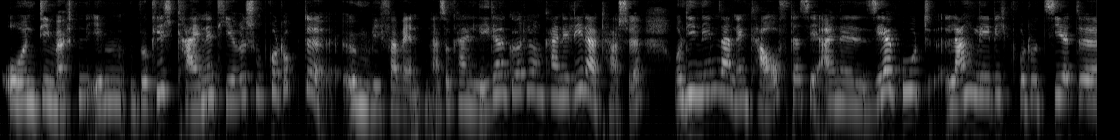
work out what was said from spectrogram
und die möchten eben wirklich keine tierischen Produkte irgendwie verwenden, also kein Ledergürtel und keine Ledertasche. Und die nehmen dann in Kauf, dass sie eine sehr gut langlebig produzierte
